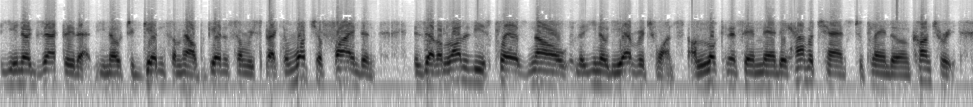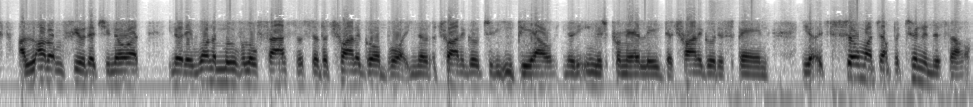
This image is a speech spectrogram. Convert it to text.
you know, exactly that, you know, to getting some help, getting some respect. And what you're finding is that a lot of these players now, you know, the average ones, are looking and saying, man, they have a chance to play in their own country. A lot of them feel that, you know what, you know, they want to move a little faster, so they're trying to go abroad. You know, they're trying to go to the EPL, you know, the English Premier League. They're trying to go to Spain. You know, it's so much opportunity now.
